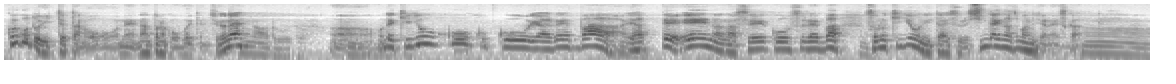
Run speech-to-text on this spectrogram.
こういうことを言ってたのをねなんとなく覚えてるんですよね。なるほどうん、で企業広告をやれば、やって映画が成功すれば、その企業に対する信頼が集まるんじゃないですか、うん。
